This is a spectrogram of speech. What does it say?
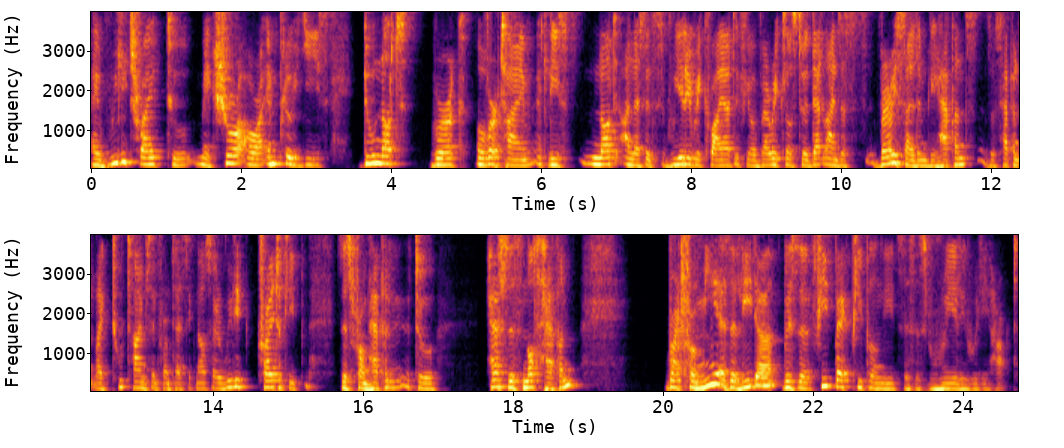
I really try to make sure our employees do not work overtime, at least not unless it's really required. If you're very close to a deadline, this very seldomly happens. This happened like two times in Frontastic now. So I really try to keep this from happening, to have this not happen. But for me as a leader with the feedback people need, this is really, really hard.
